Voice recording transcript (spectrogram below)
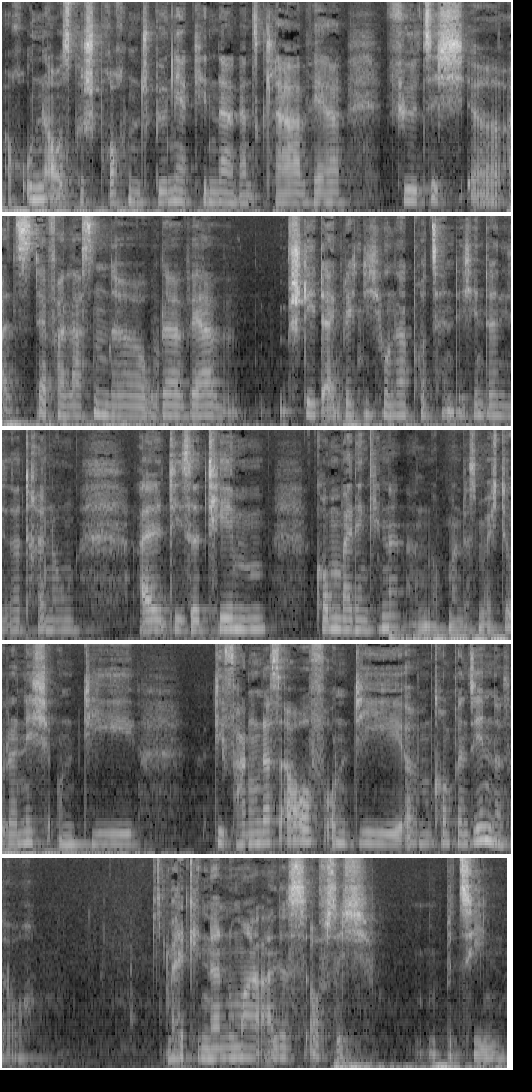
auch unausgesprochen spüren ja Kinder ganz klar, wer fühlt sich äh, als der Verlassende oder wer steht eigentlich nicht hundertprozentig hinter dieser Trennung. All diese Themen kommen bei den Kindern an, ob man das möchte oder nicht. Und die, die fangen das auf und die ähm, kompensieren das auch. Weil Kinder nun mal alles auf sich beziehen.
